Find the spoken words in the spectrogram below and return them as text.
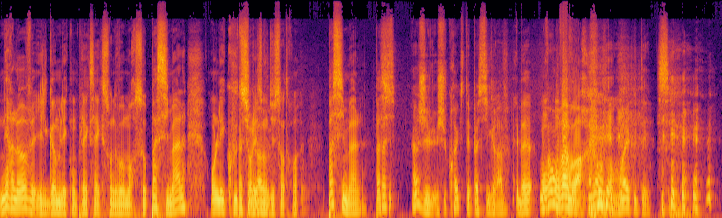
Nerlov. Il gomme les complexes avec son nouveau morceau Pas si mal. On l'écoute sur les grave. ondes du 103. Pas si mal. Pas, Pas si... si- Ah, j'ai- je croyais que c'était pas si grave. Eh ben, on, on entendre, va voir. On va entendre, on va écouter.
